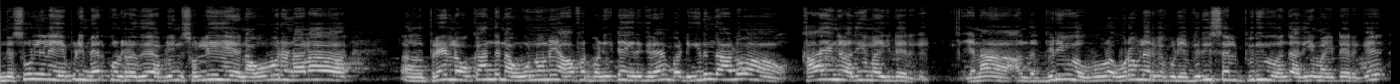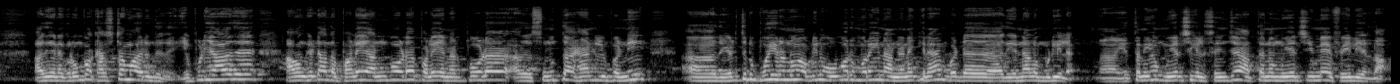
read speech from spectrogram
இந்த சூழ்நிலையை எப்படி மேற்கொள்கிறது அப்படின்னு சொல்லி நான் ஒவ்வொரு நாளாக ப்ரேயரில் உட்காந்து நான் ஒன்று ஒன்றையும் ஆஃபர் பண்ணிக்கிட்டே இருக்கிறேன். பட் இருந்தாலும் காயங்கள் அதிகமாகிக்கிட்டே இருக்குது ஏன்னா அந்த விரிவு உற உறவில் இருக்கக்கூடிய விரிசல் பிரிவு வந்து அதிகமாகிட்டே இருக்குது அது எனக்கு ரொம்ப கஷ்டமாக இருந்தது. எப்படியாவது அவங்ககிட்ட அந்த பழைய அன்போட பழைய நட்போட அதை ஸ்மூத்தாக ஹேண்டில் பண்ணி அதை எடுத்துகிட்டு போயிடணும் அப்படின்னு ஒவ்வொரு முறையும் நான் நினைக்கிறேன். பட் அது என்னால் முடியல. எத்தனையோ முயற்சிகள் செஞ்சேன். அத்தனை முயற்சியுமே ஃபெயிலியர் தான்.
